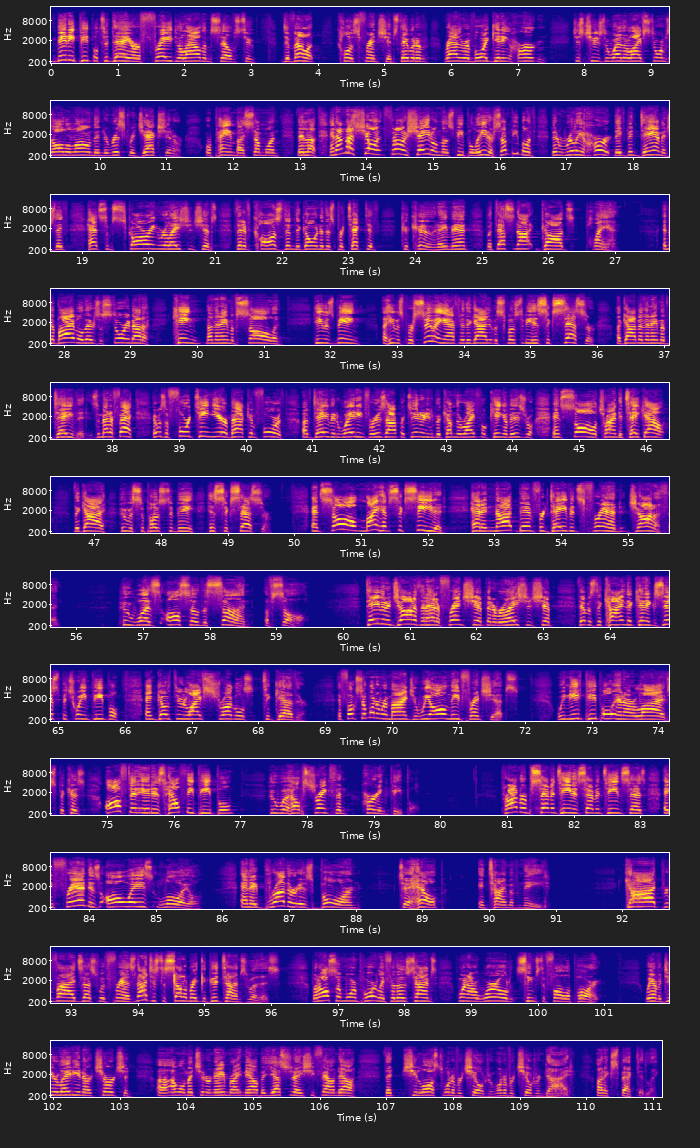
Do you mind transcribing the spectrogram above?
Many people today are afraid to allow themselves to develop close friendships. They would have rather avoid getting hurt and just choose to weather life storms all alone than to risk rejection or, or pain by someone they love. And I'm not showing, throwing shade on those people either. Some people have been really hurt, they've been damaged, they've had some scarring relationships that have caused them to go into this protective cocoon. Amen? But that's not God's plan. In the Bible, there's a story about a king by the name of Saul, and he was being he was pursuing after the guy that was supposed to be his successor, a guy by the name of David. As a matter of fact, it was a 14 year back and forth of David waiting for his opportunity to become the rightful king of Israel, and Saul trying to take out the guy who was supposed to be his successor. And Saul might have succeeded had it not been for David's friend, Jonathan, who was also the son of Saul. David and Jonathan had a friendship and a relationship that was the kind that can exist between people and go through life struggles together. And, folks, I want to remind you we all need friendships. We need people in our lives because often it is healthy people who will help strengthen hurting people. Proverbs 17 and 17 says, A friend is always loyal, and a brother is born to help in time of need. God provides us with friends, not just to celebrate the good times with us, but also, more importantly, for those times when our world seems to fall apart. We have a dear lady in our church, and uh, I won't mention her name right now, but yesterday she found out that she lost one of her children. One of her children died unexpectedly.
